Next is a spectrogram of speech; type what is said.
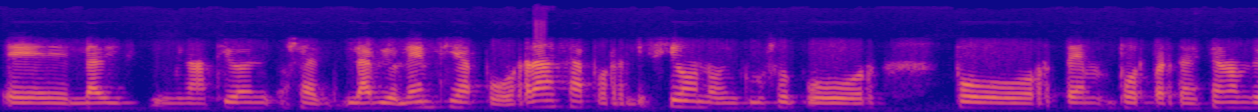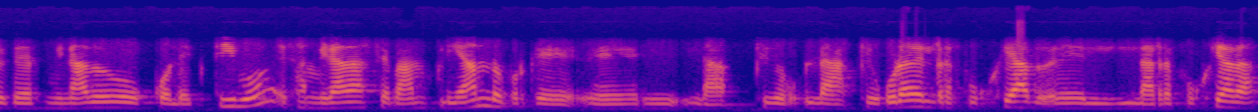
eh, la discriminación, o sea, la violencia por raza, por religión o incluso por, por, por pertenecer a un determinado colectivo. Esa mirada se va ampliando porque eh, la, la, figura del refugiado, la refugiada,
